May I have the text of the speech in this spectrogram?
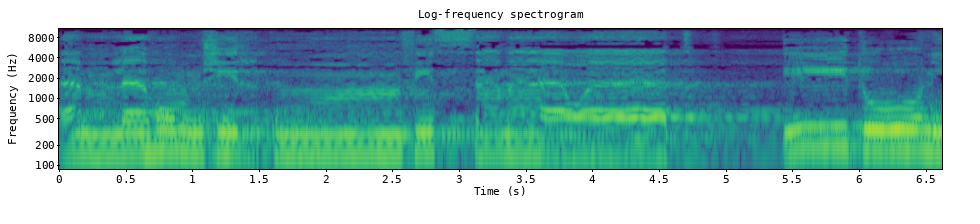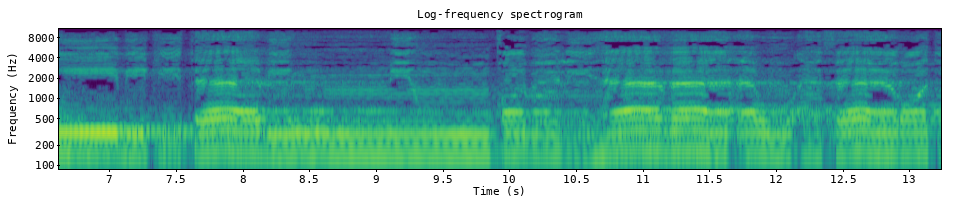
أم لهم شرك في السماوات؟ ايتوني بكتاب من قبل هذا أو أثارة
